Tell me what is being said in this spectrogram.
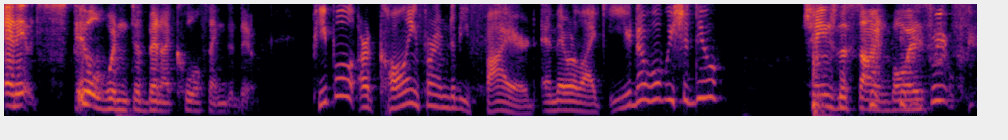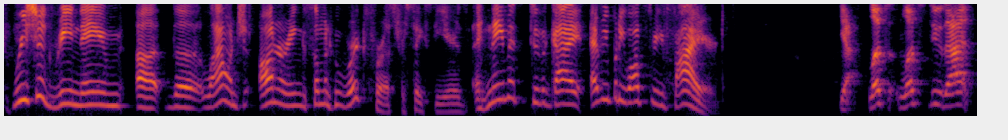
and it still wouldn't have been a cool thing to do. People are calling for him to be fired, and they were like, "You know what we should do? Change the sign, boys. we, we should rename uh, the lounge honoring someone who worked for us for 60 years and name it to the guy everybody wants to be fired." Yeah, let's let's do that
